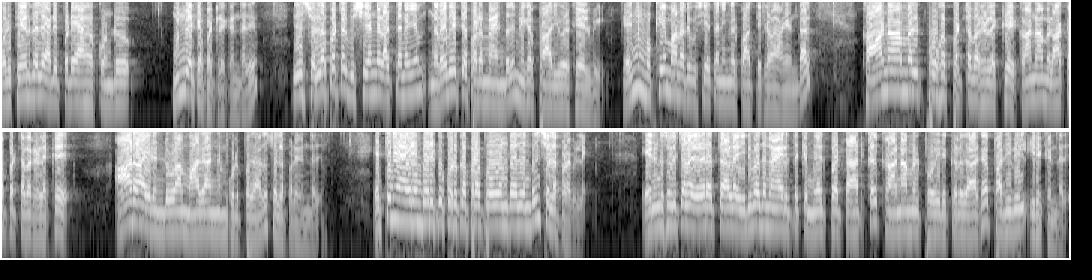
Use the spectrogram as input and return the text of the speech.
ஒரு தேர்தலை அடிப்படையாக கொண்டு முன்வைக்கப்பட்டிருக்கின்றது. இதில் சொல்லப்பட்ட விஷயங்கள் அத்தனையும் நிறைவேற்றப்படுமா என்பது மிக பாரிய ஒரு கேள்வி. இன்னும் முக்கியமான ஒரு விஷயத்தை நீங்கள் பார்த்தீர்களாக இருந்தால் காணாமல் போகப்பட்டவர்களுக்கு காணாமல் ஆக்கப்பட்டவர்களுக்கு ஆறாயிரம் ரூபாய் மாதாந்தம் கொடுப்பதாக சொல்லப்படுகின்றது. எத்தனை ஆயிரம் பேருக்கு கொடுக்கப்பட போகின்றது என்பது சொல்லப்படவில்லை. ஏனென்று சொல்லி சொன்னால் ஏறத்தாழ இருபதனாயிரத்துக்கு மேற்பட்ட ஆட்கள் காணாமல் போயிருக்கிறதாக பதிவில் இருக்கின்றது.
